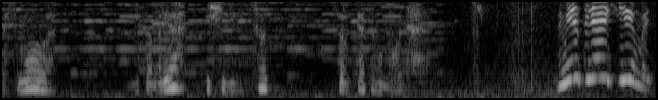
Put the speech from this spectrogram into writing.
8 декабря 1945 года. Дмитрий Акимыч!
